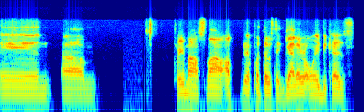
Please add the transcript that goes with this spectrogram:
and um, Three Mile Smile. I'm gonna put those together only because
